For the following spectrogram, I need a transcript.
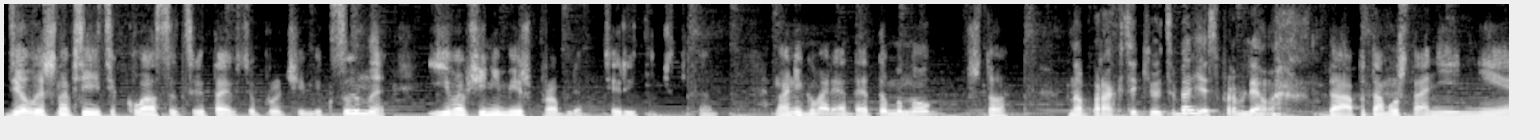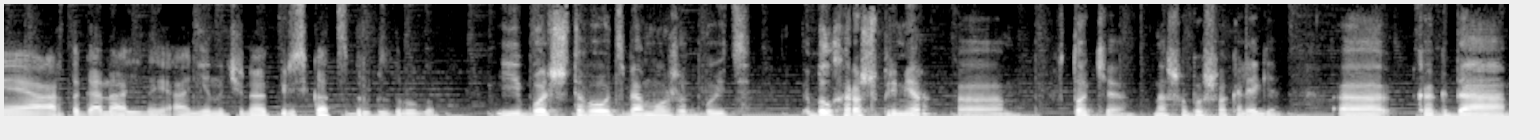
Делаешь на все эти классы, цвета и все прочие миксины, и вообще не имеешь проблем, теоретически, да. Но они говорят, это много... Что? На практике у тебя есть проблемы. Да, потому что они не ортогональные, они начинают пересекаться друг с другом. И больше того, у тебя может быть... Был хороший пример э, в токе нашего бывшего коллеги, э, когда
